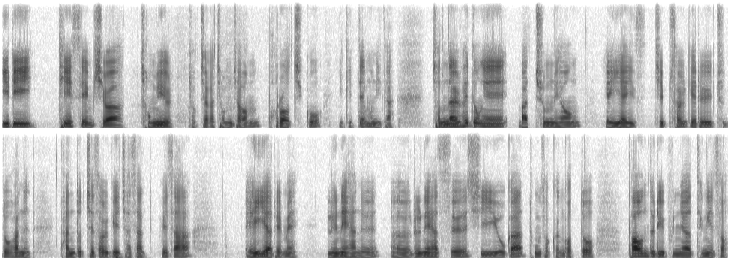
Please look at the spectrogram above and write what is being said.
1위 TSMC와 점유율 격차가 점점 벌어지고 있기 때문이다. 전날 회동의 맞춤형 AI 칩 설계를 주도하는 반도체 설계 자산 회사 ARM의 르네하느, 어, 르네하스 CEO가 동석한 것도 파운드리 분야 등에서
